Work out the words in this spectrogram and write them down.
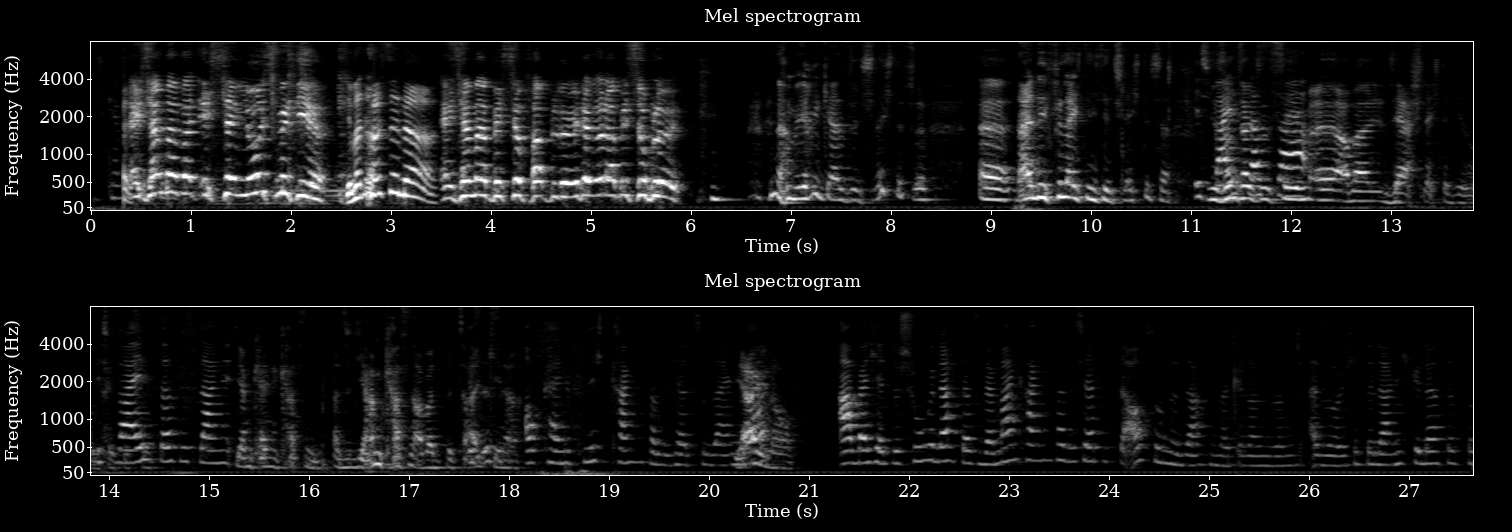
ich kenne Ey, sag mal, was ist denn los mit dir? Ja, was hörst du denn da? Ey, sag mal, bist du verblödet oder bist du blöd? In Amerika ist das Schlechteste. Äh, nein, nee, vielleicht nicht das Schlechteste Ich weiß, Gesundheitssystem, dass äh, aber sehr schlechte Ich Gesundheitssystem. weiß, dass es da nicht. Die haben keine Kassen. Also die haben Kassen, aber Es bezahlt ist keiner. auch keine Pflicht, krankenversichert zu sein. Ja, dort. genau. Aber ich hätte schon gedacht, dass wenn man krankenversichert ist, da auch so eine Sachen mit drin sind. Also ich hätte da nicht gedacht, dass da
